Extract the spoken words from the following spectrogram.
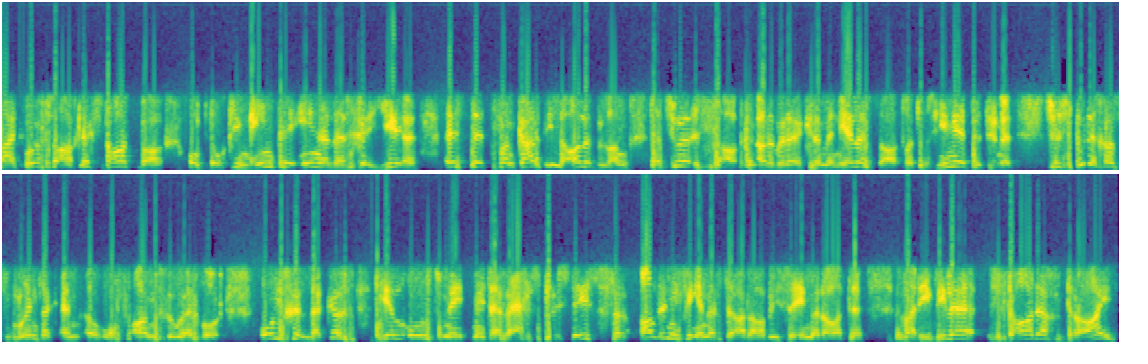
wat hoofsaaklik staat maak op dokumente en hulle geheue, is dit van kardinale belang dat so 'n saak, in ander woorde 'n kriminele saak wat ons hiermee te doen het, so spoedig as moontlik in 'n hof aangehoor word. Ongelukkig deel ons met met 'n regsproses veral in die Verenigde Arabiese Emirate wat die wiele stadig draai.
